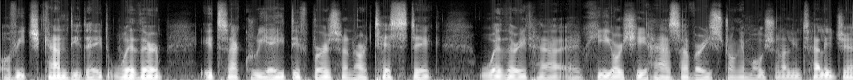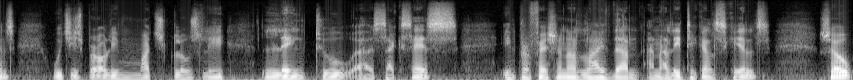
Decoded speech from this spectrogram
of each candidate, whether it's a creative person, artistic, whether it ha- uh, he or she has a very strong emotional intelligence, which is probably much closely linked to uh, success in professional life than analytical skills. So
